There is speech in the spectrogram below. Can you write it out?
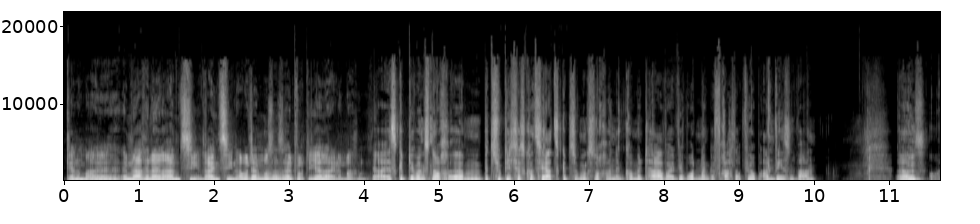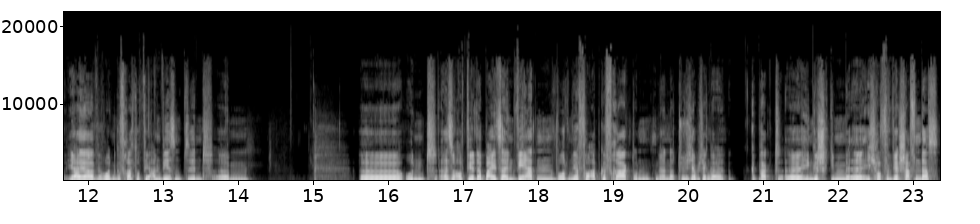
gerne mal im Nachhinein ranziehen, reinziehen. Aber dann muss er es halt wirklich alleine machen. Ja, es gibt übrigens noch, ähm, bezüglich des Konzerts, gibt es übrigens noch einen Kommentar, weil wir wurden dann gefragt, ob wir überhaupt anwesend waren. Ähm, ja, ja, wir wurden gefragt, ob wir anwesend sind. Ähm, äh, und also ob wir dabei sein werden, wurden wir vorab gefragt und ne, natürlich habe ich dann ge gepackt, äh, hingeschrieben, äh, ich hoffe, wir schaffen das.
